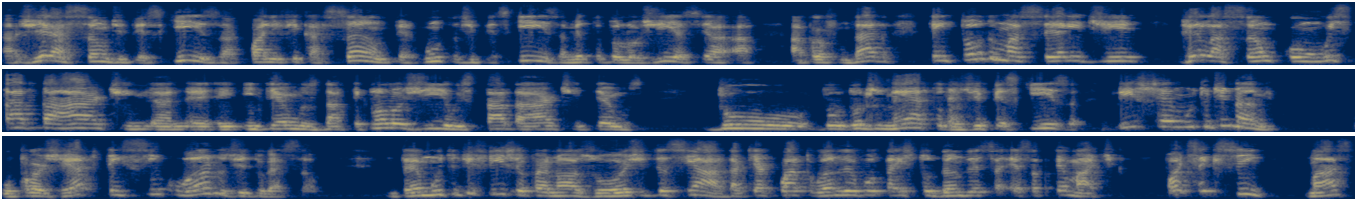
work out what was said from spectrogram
a geração de pesquisa, a qualificação, perguntas de pesquisa, metodologia se a, aprofundada, tem toda uma série de relação com o estado da arte em, em termos da tecnologia, o estado da arte em termos do, do, dos métodos de pesquisa. Isso é muito dinâmico. O projeto tem cinco anos de duração. Então é muito difícil para nós hoje dizer assim, ah, daqui a quatro anos eu vou estar estudando essa, essa temática. Pode ser que sim, mas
